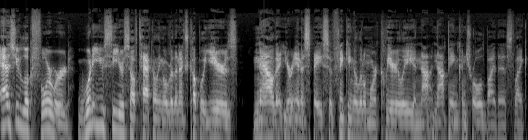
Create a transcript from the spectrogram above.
as you look forward, what do you see yourself tackling over the next couple of years? Now that you're in a space of thinking a little more clearly and not not being controlled by this, like,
